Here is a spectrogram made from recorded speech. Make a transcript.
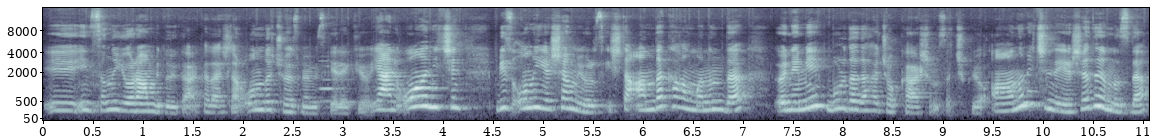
e, insanı yoran bir duygu arkadaşlar. Onu da çözmemiz gerekiyor. Yani o an için biz onu yaşamıyoruz. İşte anda kalmanın da önemi burada daha çok karşımıza çıkıyor. Anın içinde yaşadığımızda,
